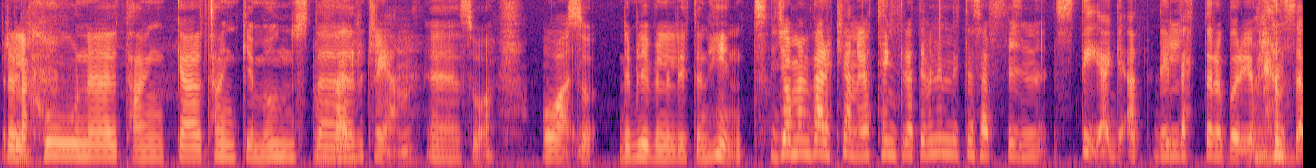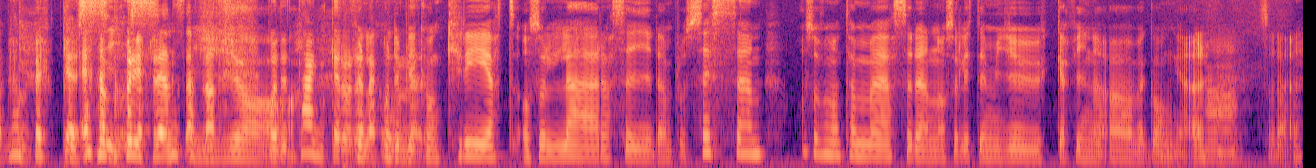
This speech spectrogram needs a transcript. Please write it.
Relationer, tankar, tankemönster. Verkligen. Eh, så. Och, så det blir väl en liten hint. ja men verkligen. Och jag tänker att det är väl en liten så här fin steg. Att det är lättare att börja rensa bland böcker än Precis. att börja rensa bland Ja. både tankar och relationer. Och det blir konkret och så lära sig den processen. Och så får man ta med sig den och så lite mjuka fina övergångar. ja. Sådär.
